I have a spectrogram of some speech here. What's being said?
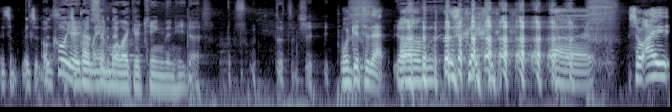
It's a it's a, it's, it's a does problem I have seem more like a king than he does. That's, that's. We'll get to that. Yeah. Um, uh, so I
